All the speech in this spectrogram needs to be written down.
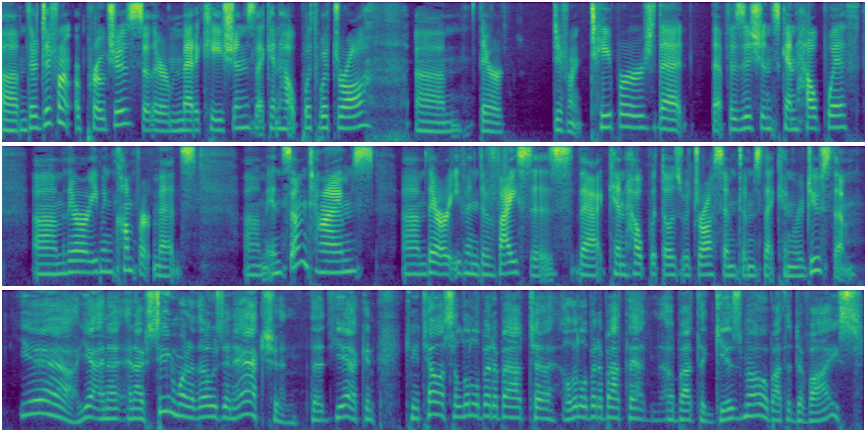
Um, there are different approaches. So there are medications that can help with withdrawal. Um, there are different tapers that that physicians can help with. Um, there are even comfort meds, um, and sometimes um, there are even devices that can help with those withdrawal symptoms that can reduce them. Yeah, yeah, and I, and I've seen one of those in action. That yeah, can can you tell us a little bit about uh, a little bit about that about the gizmo about the device?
